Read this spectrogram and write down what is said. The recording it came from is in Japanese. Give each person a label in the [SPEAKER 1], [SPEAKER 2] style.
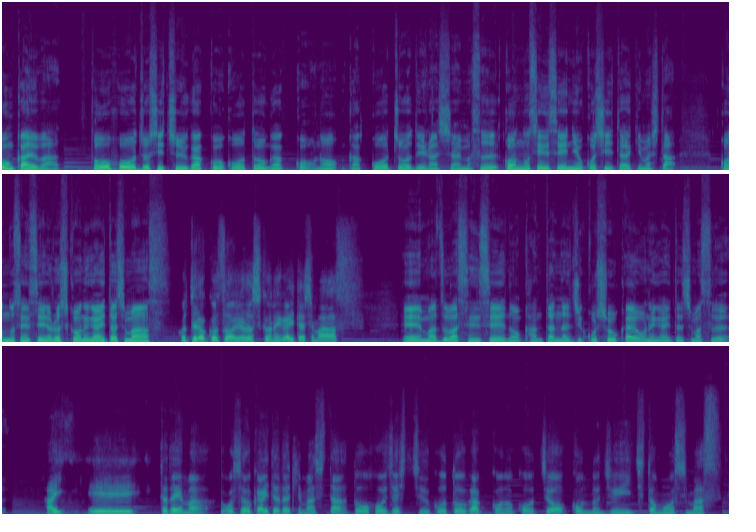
[SPEAKER 1] 今回は東方女子中学校高等学校の学校長でいらっしゃいます今野先生にお越しいただきました。今野先生よろしくお願いいたします。
[SPEAKER 2] こちらこそよろしくお願いいたします。
[SPEAKER 1] えー、まずは先生の簡単な自己紹介をお願いいたします。
[SPEAKER 2] はい、えー、ただいまご紹介いただきました東方女子中高等学校の校長今野純一と申します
